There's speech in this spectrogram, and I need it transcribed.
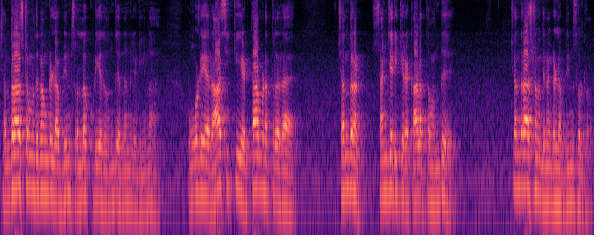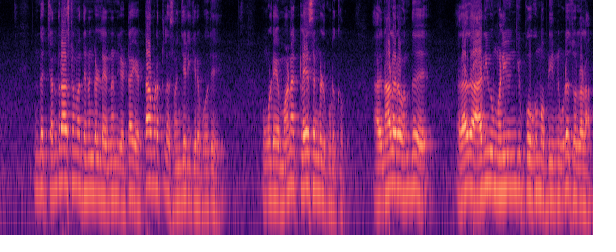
சந்திராஷ்டம தினங்கள் அப்படின்னு சொல்லக்கூடியது வந்து என்னென்னு கேட்டிங்கன்னா உங்களுடைய ராசிக்கு எட்டாம் இடத்துல ர- சந்திரன் சஞ்சரிக்கிற காலத்தை வந்து சந்திராஷ்டம தினங்கள் அப்படின்னு சொல்கிறோம் இந்த சந்திராஷ்டம தினங்களில் என்னென்னு கேட்டால் எட்டாம் இடத்துல சஞ்சரிக்கிற போது உங்களுடைய மன கிளேசங்கள் கொடுக்கும். அதனால வந்து அதாவது அறிவு மலிவங்கி போகும் அப்படின்னு கூட சொல்லலாம்.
